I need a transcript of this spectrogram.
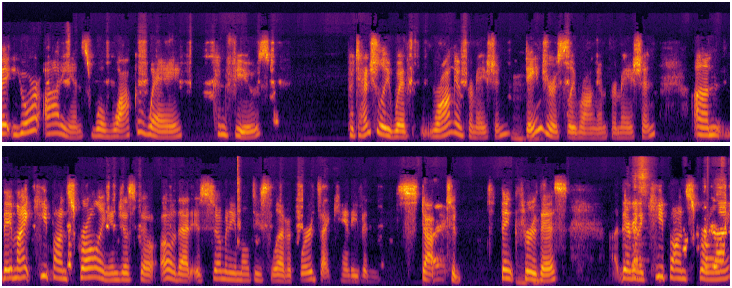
that your audience will walk away confused, potentially with wrong information, mm-hmm. dangerously wrong information, um, they might keep on scrolling and just go, oh, that is so many multisyllabic words. I can't even stop right. to think mm-hmm. through this. Uh, they're yes. going to keep on scrolling.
